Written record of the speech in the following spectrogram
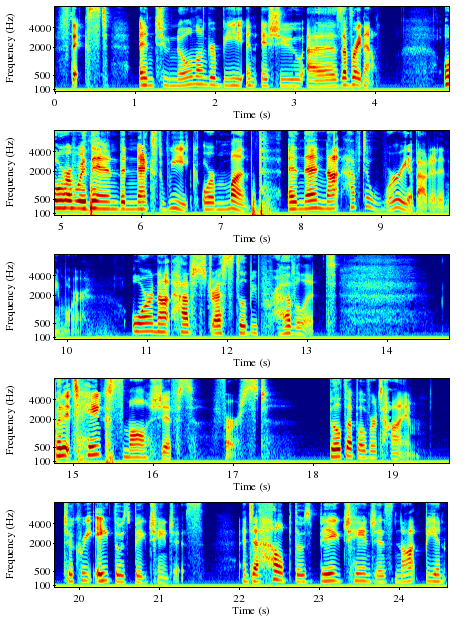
fixed and to no longer be an issue as of right now or within the next week or month, and then not have to worry about it anymore or not have stress still be prevalent. But it takes small shifts first, built up over time to create those big changes and to help those big changes not be an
